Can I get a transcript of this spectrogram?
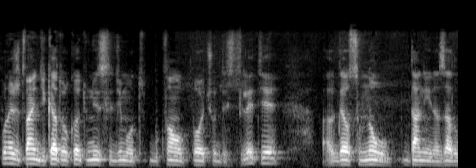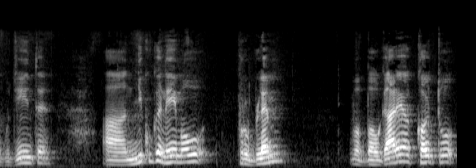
понеже това е индикатор, който ние следим от буквално повече от десетилетие, гледал съм много данни назад в годините, а, никога не е имало проблем в България, който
